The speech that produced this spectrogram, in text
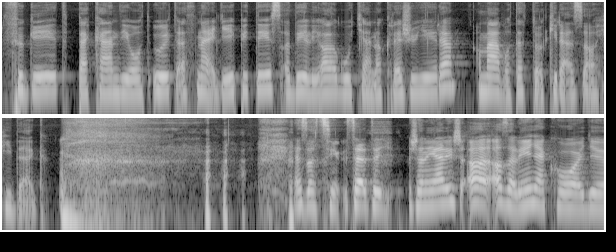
fügét, pekándiót ültetne egy építész a déli alagútjának rezsüjére, a mávot ettől kirázza a hideg. Ez a cím. Tehát, hogy zseniális. Az a lényeg, hogy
